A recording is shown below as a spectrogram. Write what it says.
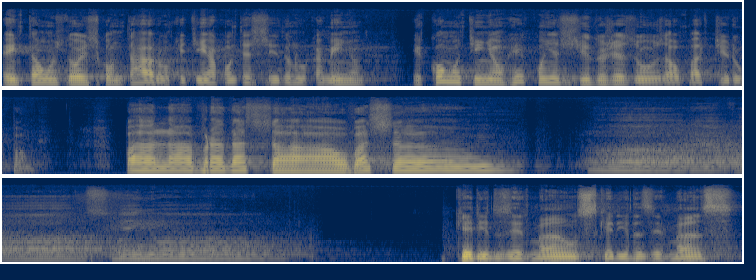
Então os dois contaram o que tinha acontecido no caminho e como tinham reconhecido Jesus ao partir o pão. Palavra da salvação. Queridos irmãos, queridas irmãs,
